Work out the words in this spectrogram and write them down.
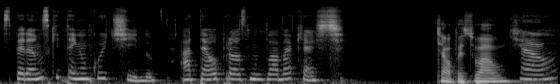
Esperamos que tenham curtido. Até o próximo BlabaCast. Tchau, pessoal. Tchau.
